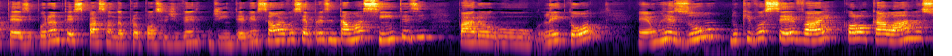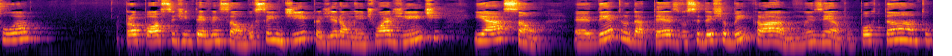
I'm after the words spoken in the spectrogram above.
tese por antecipação da proposta de, de intervenção é você apresentar uma síntese para o leitor, é um resumo do que você vai colocar lá na sua proposta de intervenção. Você indica geralmente o agente e a ação. É, dentro da tese, você deixa bem claro, um exemplo, portanto,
